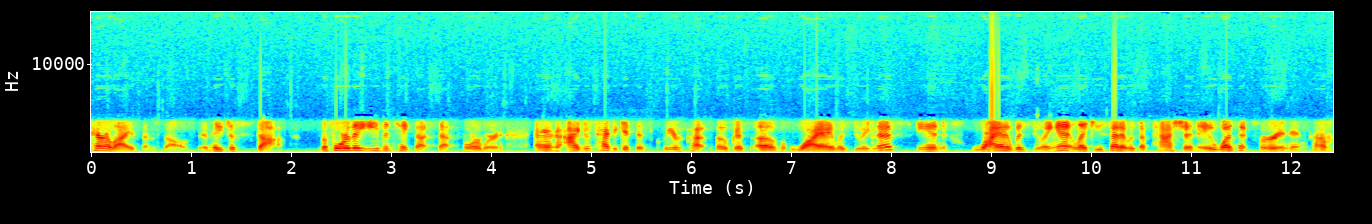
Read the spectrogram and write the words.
paralyze themselves and they just stop before they even take that step forward. And I just had to get this clear cut focus of why I was doing this and why I was doing it. Like you said, it was a passion. It wasn't for an income,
